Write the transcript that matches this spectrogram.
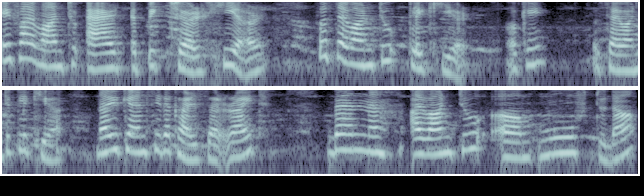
If I want to add a picture here first I want to click here okay? First I want to click here. Now you can see the cursor right then uh, I want to um, move to the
